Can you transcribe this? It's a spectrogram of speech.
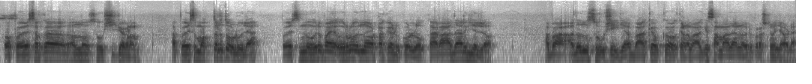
അപ്പോൾ പേഴ്സൊക്കെ ഒന്ന് സൂക്ഷിച്ചു വെക്കണം. ആ പേഴ്സ് മൊത്തം തൊടൂല. പേഴ്സിൽ നിന്ന് ഒരു ഒരു നോട്ടൊക്കെ എടുക്കുള്ളൂ. കാരണം അതറിയില്ലല്ലോ. അപ്പോൾ അതൊന്ന് സൂക്ഷിക്കുക. ബാക്കിയൊക്കെ ഓക്കെയാണ് ബാക്കി സമാധാനം ഒരു പ്രശ്നമില്ല അവിടെ.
